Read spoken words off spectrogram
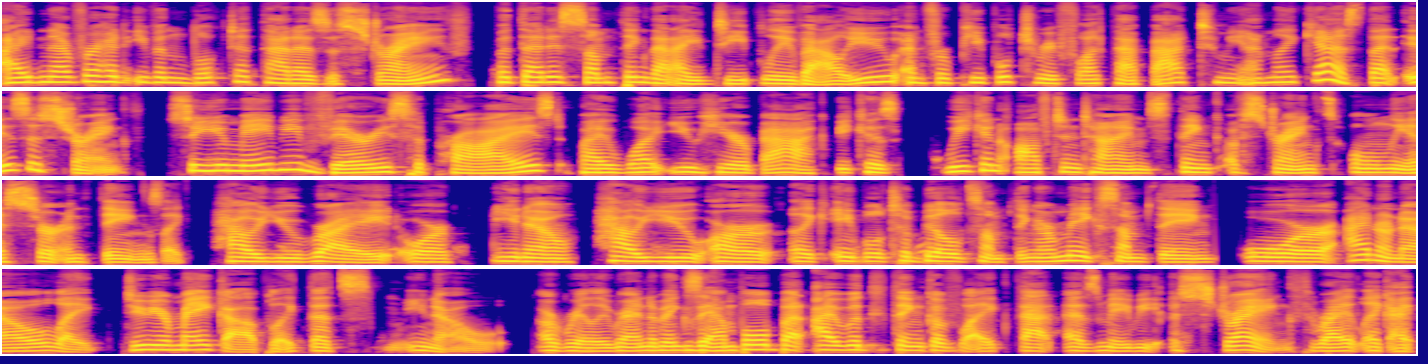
I never had even looked at that as a strength, but that is something that I deeply value. And for people to reflect that back to me, I'm like, yes, that is a strength. So you may be very surprised by what you hear back because we can oftentimes think of strengths only as certain things like how you write or you know how you are like able to build something or make something or i don't know like do your makeup. Like that's you know a really random example but i would think of like that as maybe a strength right? Like I,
